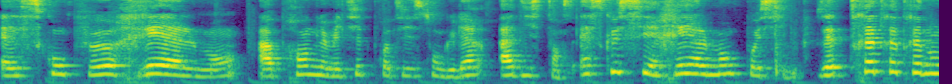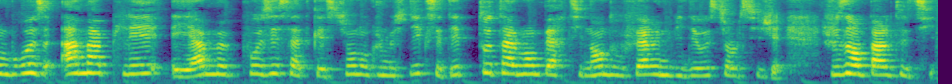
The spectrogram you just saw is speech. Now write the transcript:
est-ce qu'on peut réellement apprendre le métier de prothésiste ongulaire à distance? Est-ce que c'est réellement possible? Vous êtes très très très nombreuses à m'appeler et à me poser cette question, donc je me suis dit que c'était totalement pertinent de vous faire une vidéo sur le sujet. Je vous en parle tout de suite.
